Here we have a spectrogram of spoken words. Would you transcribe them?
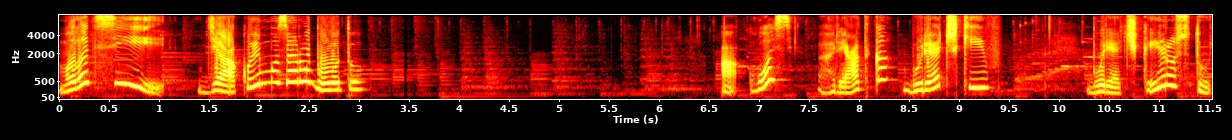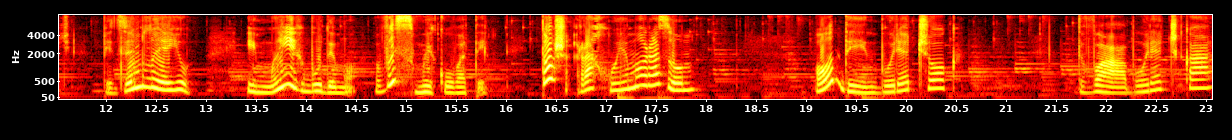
Молодці! Дякуємо за роботу. А ось грядка бурячків. Бурячки ростуть під землею, і ми їх будемо висмикувати. Тож рахуємо разом. Один бурячок, два бурячка,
